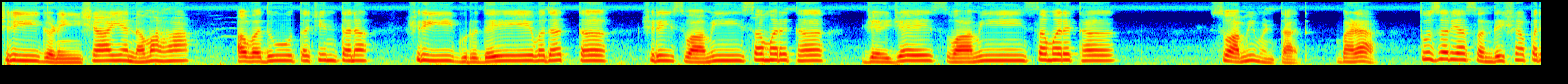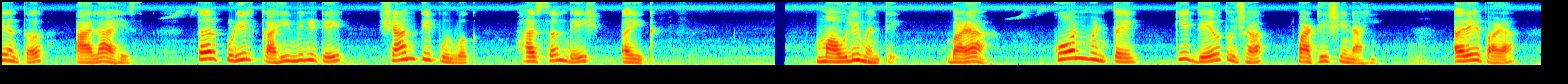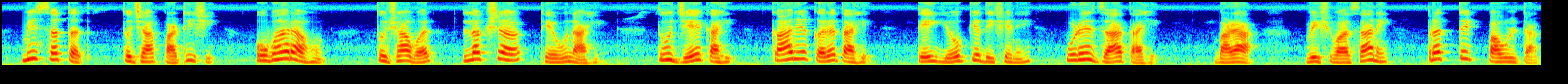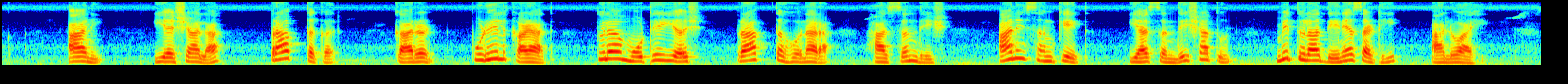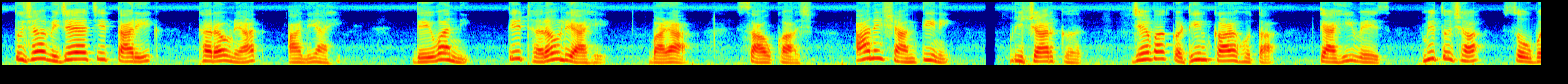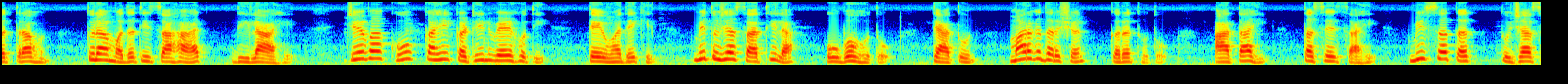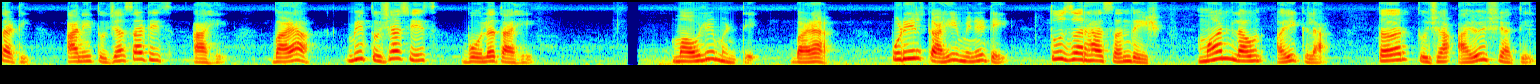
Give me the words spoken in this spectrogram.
श्री गणेशाय नमः अवधूतचिंतन श्री गुरुदेव दत्त श्री स्वामी समर्थ। जय जय स्वामी समर्थ। स्वामी म्हणतात बाळा तू जर या संदेशापर्यंत आला आहेस तर पुढील काही मिनिटे शांतीपूर्वक हा संदेश ऐक. माऊली म्हणते बाळा कोण म्हणतंय की देव तुझ्या पाठीशी नाही? अरे बाळा मी सतत तुझ्या पाठीशी उभा राहून तुझ्यावर लक्ष ठेवून आहे तू जे काही कार्य करत आहे ते योग्य दिशेने पुढे जात आहे. बाळा विश्वासाने प्रत्येक पाऊल टाक आणि यशाला प्राप्त कर. कारण पुढील काळात तुला मोठे यश प्राप्त होणारा हा संदेश आणि संकेत या संदेशातून मी तुला देण्यासाठी आलो आहे. तुझ्या विजयाची तारीख ठरवण्यात आली आहे. देवांनी ती ठरवली आहे. बाळा सावकाश आणि शांतीने विचार कर. जेव्हा कठीण काळ होता त्याही वेळेस मी तुझ्या सोबत राहून तुला मदतीचा हात दिला आहे. जेव्हा खूप काही कठीण वेळ होती तेव्हा देखील मी तुझ्या साथीला उभं होतो. त्यातून मार्गदर्शन करत होतो. आताही तसेच आहे. मी सतत तुझ्यासाठी आणि तुझ्यासाठीच आहे. बाळा मी तुझ्याशीच बोलत आहे. माऊली म्हणते बाळा पुढील काही मिनिटे तू जर हा संदेश मन लावून ऐकला तर तुझ्या आयुष्यातील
